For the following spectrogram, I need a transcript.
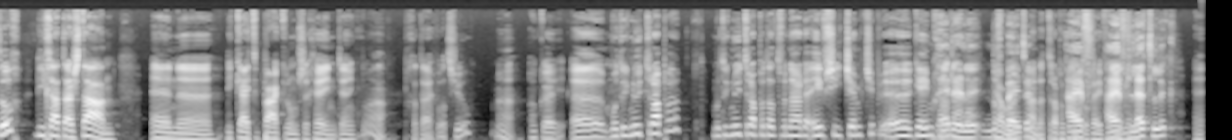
Toch? Die gaat daar staan. En eh, die kijkt een paar keer om zich heen. Denkt, nou, het gaat eigenlijk wel chill. Nou, oké. Eh, moet ik nu trappen? Moet ik nu trappen dat we naar de AFC Championship eh, game gaan? Nee, nee, nee, nog Ja, maar- beter. nou, dan trap ik hij heeft, even hij heeft letterlijk Eh.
